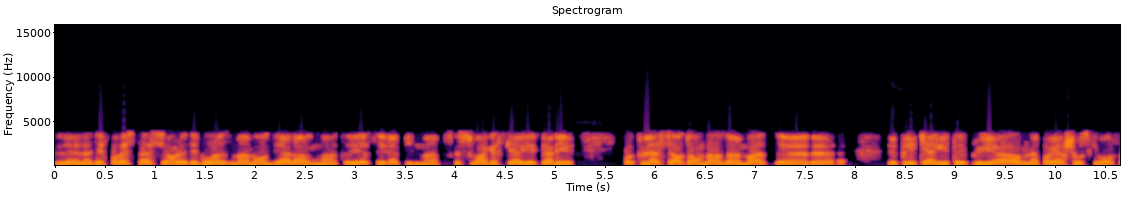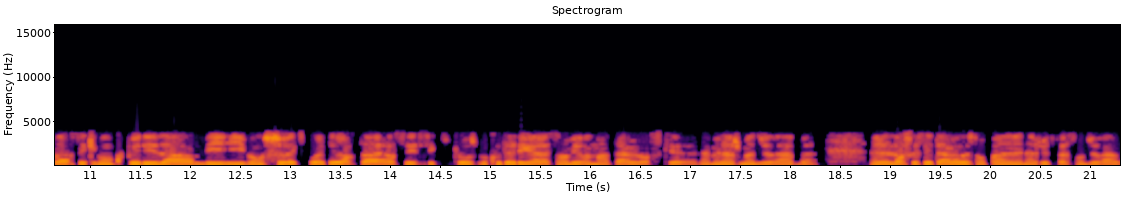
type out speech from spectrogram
la, déforestation, le déboisement mondial a augmenté assez rapidement. Parce que souvent, qu'est-ce qui arrive quand les populations tombent dans un mode de de précarité plus grande, la première chose qu'ils vont faire, c'est qu'ils vont couper des arbres et ils vont surexploiter leurs terres. C'est ce qui cause beaucoup de dégradation environnementale lorsque l'aménagement durable, euh, lorsque ces terres-là ne sont pas aménagées de façon durable.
